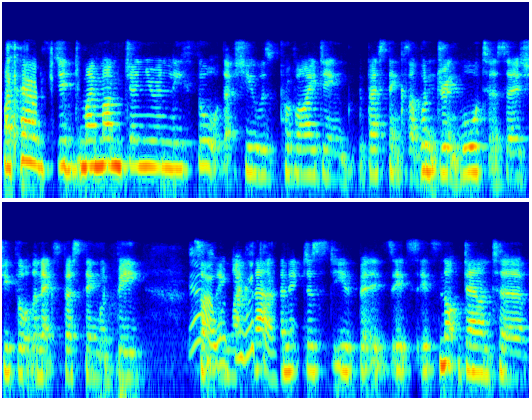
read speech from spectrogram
my parents did. My mum genuinely thought that she was providing the best thing because I wouldn't drink water, so she thought the next best thing would be yeah, something like that. And it just, you, but it's it's it's not down to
